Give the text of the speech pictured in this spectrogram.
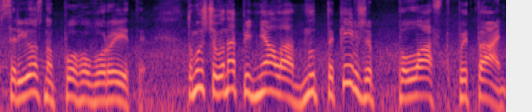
серйозно поговорити, тому що вона підняла ну такий вже пласт питань.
